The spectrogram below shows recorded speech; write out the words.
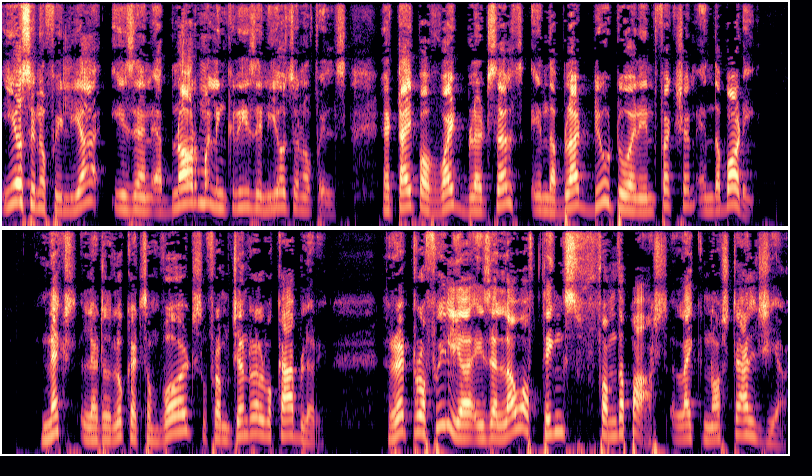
Eosinophilia is an abnormal increase in eosinophils, a type of white blood cells in the blood due to an infection in the body. Next, let us look at some words from general vocabulary. Retrophilia is a love of things from the past, like nostalgia.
